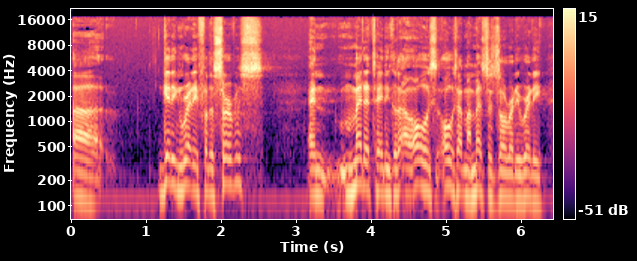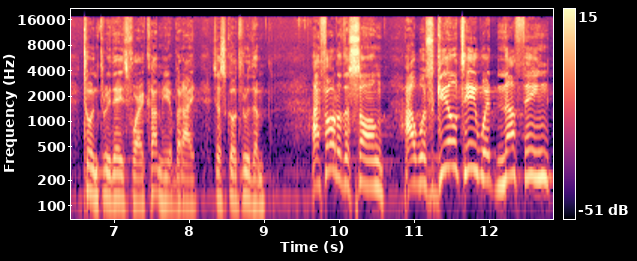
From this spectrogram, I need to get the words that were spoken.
uh, getting ready for the service and meditating, because I always, always have my messages already ready two and three days before I come here, but I just go through them. I thought of the song, I was guilty with nothing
